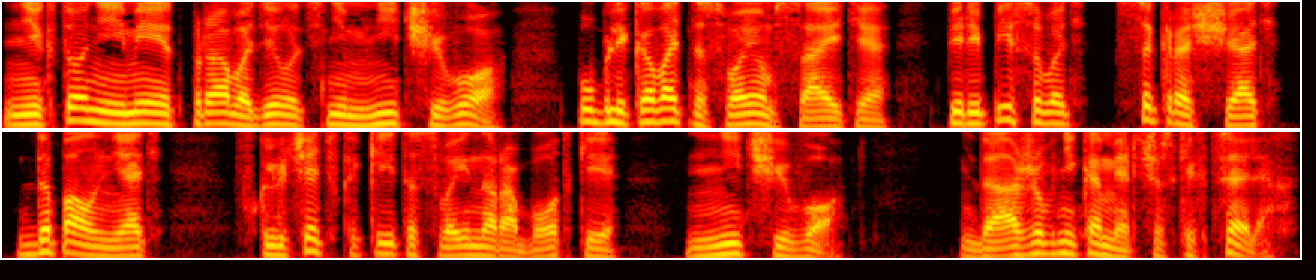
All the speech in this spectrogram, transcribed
Никто не имеет права делать с ним ничего, публиковать на своем сайте, переписывать, сокращать, дополнять, включать в какие-то свои наработки, ничего. Даже в некоммерческих целях.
